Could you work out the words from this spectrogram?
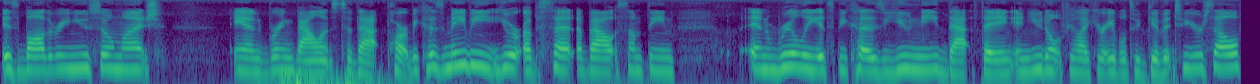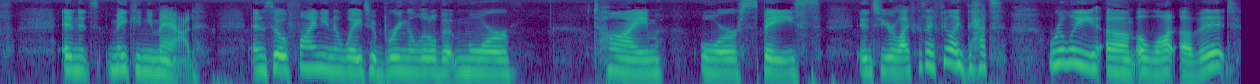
is bothering you so much and bring balance to that part because maybe you're upset about something and really it's because you need that thing and you don't feel like you're able to give it to yourself and it's making you mad. And so finding a way to bring a little bit more time or space into your life because I feel like that's really um, a lot of it.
